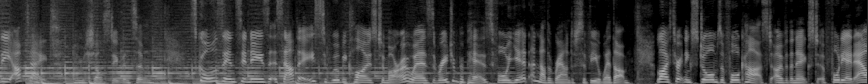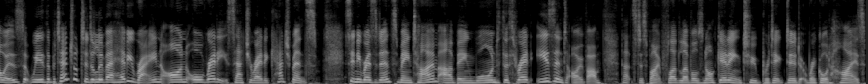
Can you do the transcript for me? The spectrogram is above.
the update. I'm Michelle Stevenson. Schools in Sydney's southeast will be closed tomorrow as the region prepares for yet another round of severe weather. Life threatening storms are forecast over the next 48 hours, with the potential to deliver heavy rain on already saturated catchments. Sydney residents, meantime, are being warned the threat isn't over. That's despite flood levels not getting to predicted record highs.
